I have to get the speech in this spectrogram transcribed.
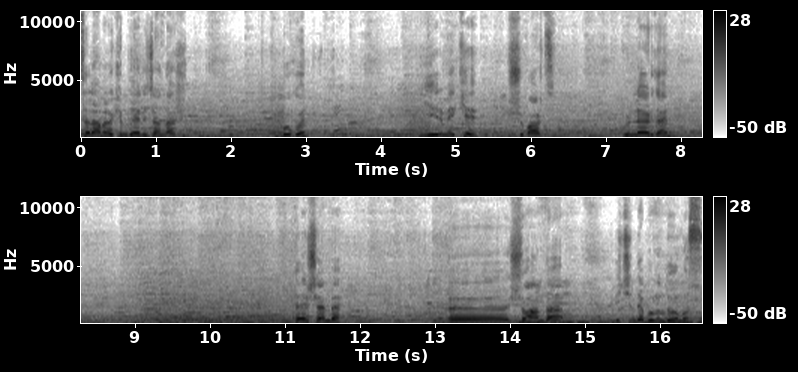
Selamünaleyküm değerli canlar. Bugün 22 Şubat günlerden Perşembe. Ee, şu anda içinde bulunduğumuz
